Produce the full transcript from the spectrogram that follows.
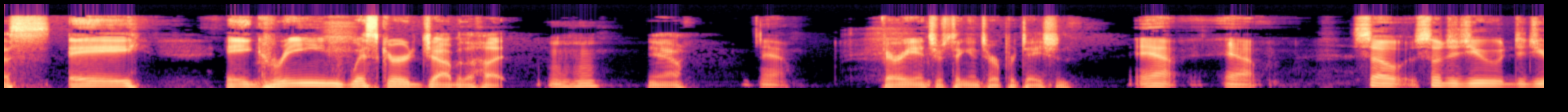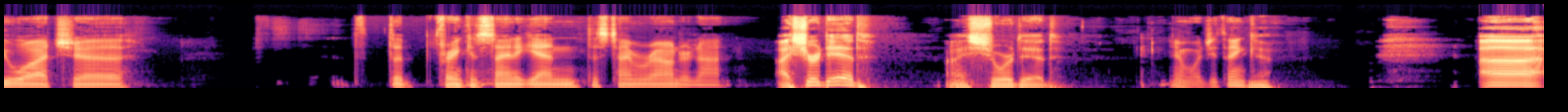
yes, a a green whiskered Jabba the Hutt. Mm-hmm. Yeah, Yeah. very interesting interpretation. Yeah, yeah. So, so did you did you watch uh, the Frankenstein again this time around or not? I sure did. I sure did. And what'd you think? Yeah. Uh,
